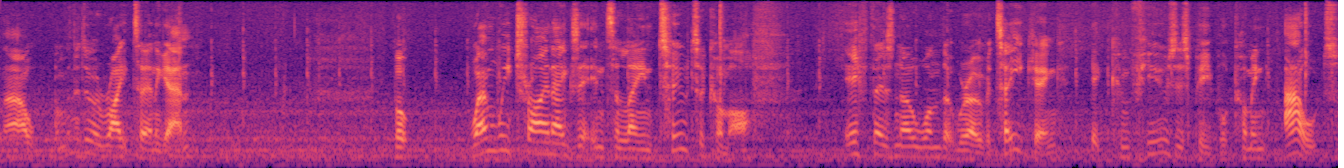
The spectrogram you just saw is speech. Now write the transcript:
Now, I'm going to do a right turn again, but when we try and exit into lane two to come off, if there's no one that we're overtaking, it confuses people coming out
